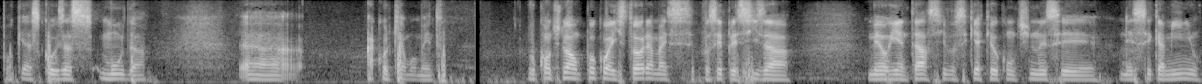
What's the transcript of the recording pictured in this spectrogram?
porque as coisas mudam uh, a qualquer momento. Vou continuar um pouco a história, mas você precisa me orientar se você quer que eu continue nesse nesse caminho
